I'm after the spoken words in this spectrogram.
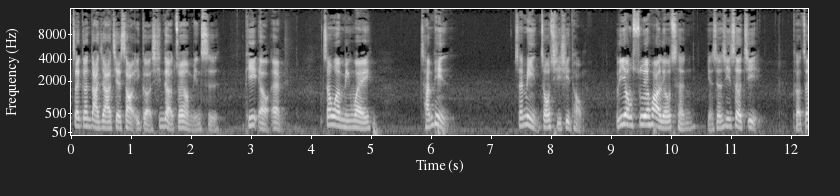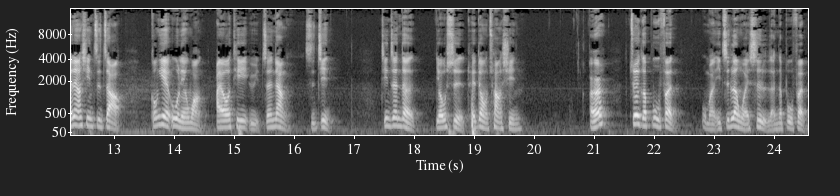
再跟大家介绍一个新的专有名词，PLM，中文名为产品生命周期系统，利用数位化流程、衍生性设计、可增量性制造、工业物联网、IOT 与增量实境竞争的优势，推动创新。而这个部分，我们一致认为是人的部分。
